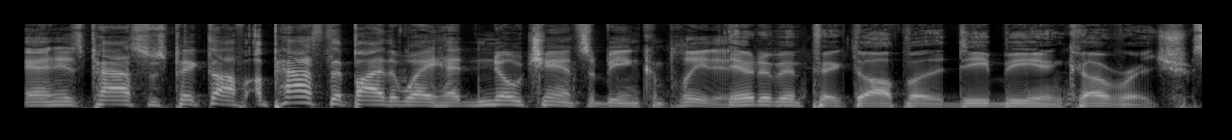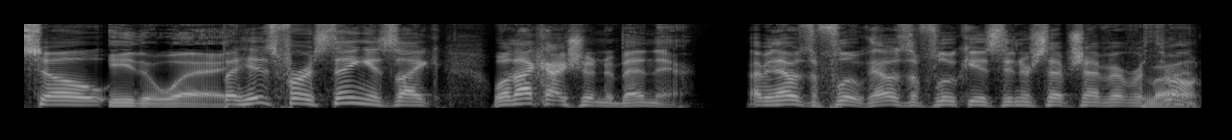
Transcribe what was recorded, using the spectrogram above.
and his pass was picked off, a pass that, by the way, had no chance of being completed. It would have been picked off by the DB in coverage. so Either way. But his first thing is like, well, that guy shouldn't have been there. I mean, that was a fluke. That was the flukiest interception I've ever thrown.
